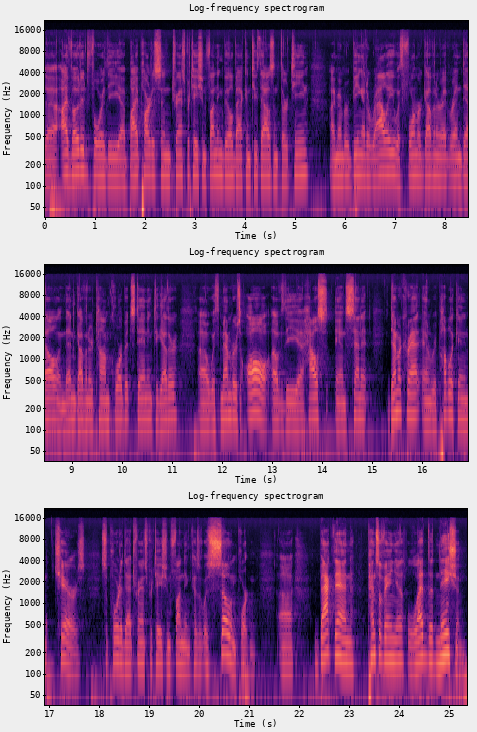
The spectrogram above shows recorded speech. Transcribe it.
Uh, I voted for the uh, bipartisan transportation funding bill back in 2013. I remember being at a rally with former Governor Ed Rendell and then Governor Tom Corbett standing together uh, with members, all of the uh, House and Senate Democrat and Republican chairs supported that transportation funding because it was so important. Uh, back then, Pennsylvania led the nation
